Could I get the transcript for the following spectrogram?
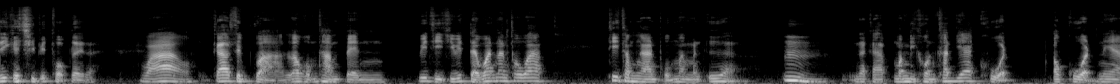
นี่คือชีวิตผมเลยนะว้าวเก้าสิบกว่า แล้วผมทำเป็นวิถีชีวิต แต่ว่านั่นเพราะว่าที่ทำงานผมมันมันเอื้อ อืมนะครับ มันมีคนคัดแยกขวด เอาขวดเนี่ย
